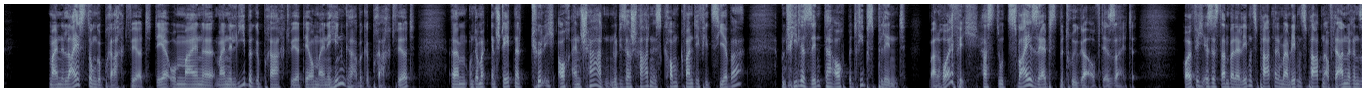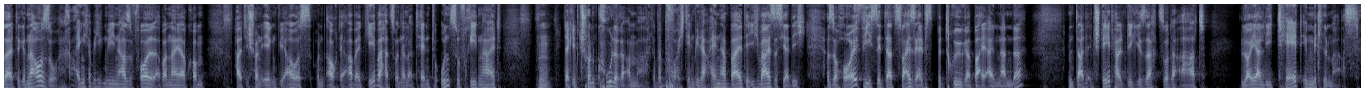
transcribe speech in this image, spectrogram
meine Leistung gebracht wird, der um meine, meine Liebe gebracht wird, der um meine Hingabe gebracht wird. Ähm, und damit entsteht natürlich auch ein Schaden. Nur dieser Schaden ist kaum quantifizierbar. Und viele sind da auch betriebsblind. Weil häufig hast du zwei Selbstbetrüger auf der Seite. Häufig ist es dann bei der Lebenspartnerin, beim Lebenspartner auf der anderen Seite genauso. Ach, eigentlich habe ich irgendwie die Nase voll, aber naja, komm, halte ich schon irgendwie aus. Und auch der Arbeitgeber hat so eine latente Unzufriedenheit. Hm, da gibt schon coolere am Markt. Aber bevor ich den wieder einarbeite, ich weiß es ja nicht. Also häufig sind da zwei Selbstbetrüger beieinander. Und da entsteht halt, wie gesagt, so eine Art Loyalität im Mittelmaß.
